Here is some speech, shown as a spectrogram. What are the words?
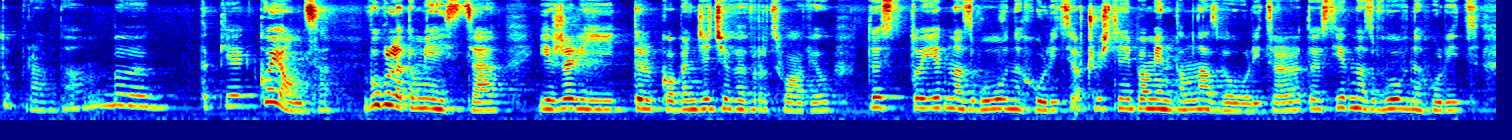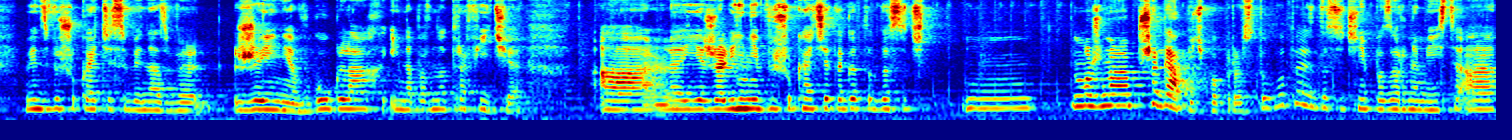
To prawda, były takie kojące. W ogóle to miejsce, jeżeli tylko będziecie we Wrocławiu, to jest to jedna z głównych ulic. Oczywiście nie pamiętam nazwy ulicy, ale to jest jedna z głównych ulic, więc wyszukajcie sobie nazwę Żyjnia w Google'ach i na pewno traficie. Ale jeżeli nie wyszukacie tego, to dosyć mm, można przegapić po prostu, bo to jest dosyć niepozorne miejsce, a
